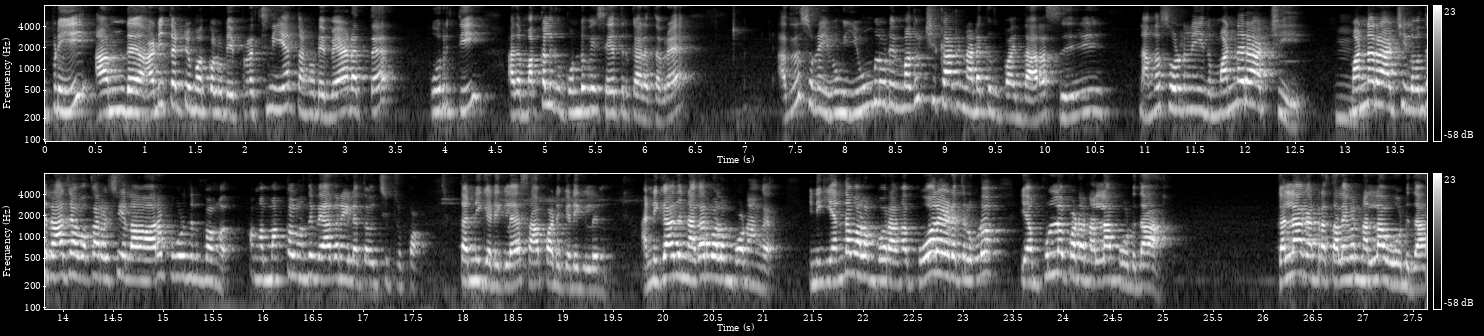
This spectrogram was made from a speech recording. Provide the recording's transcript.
இப்படி அந்த அடித்தட்டு மக்களுடைய பிரச்சனையை தன்னுடைய வேடத்தை பொருத்தி அதை மக்களுக்கு கொண்டு போய் சேர்த்துருக்காரே தவிர அதான் சொன்னேன் இவங்க இவங்களுடைய மகிழ்ச்சிக்காக நடக்குதுப்பா இந்த அரசு. நான் தான் சொல்றேனே இது மன்னர் ஆட்சி ம். மன்னர் ஆட்சியில வந்து ராஜா உட்கார வச்சு எல்லாரும் புகழ்ந்துருப்பாங்க. அங்க மக்கள் வந்து வேதனையில தவிச்சிட்டு இருப்பான். தண்ணி கிடைக்கல சாப்பாடு கிடைக்கலன்னு. அன்னைக்காவது நகர்வலம் போனாங்க. இன்னைக்கு எந்த வளம் போறாங்க? போற இடத்துல கூட என் புள்ள படம் நல்லா போடுதா? கல்லா கட்டுற தலைவன் நல்லா ஓடுதா?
